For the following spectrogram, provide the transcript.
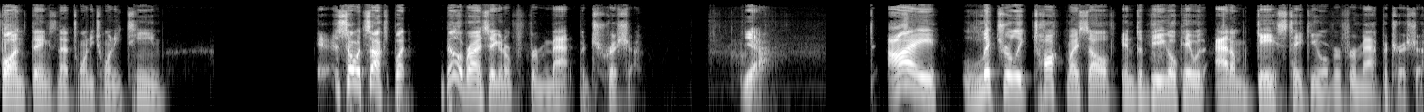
fun things in that 2020 team. So it sucks, but Bill O'Brien's taking over for Matt Patricia. Yeah. I literally talked myself into being okay with Adam Gase taking over for Matt Patricia.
